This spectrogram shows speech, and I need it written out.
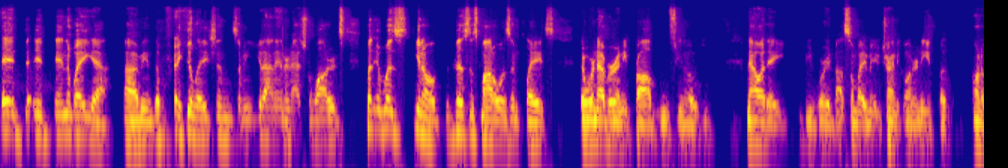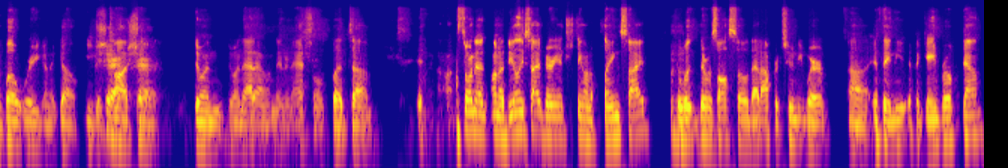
It, it in a way, yeah. I mean, the regulations. I mean, you get on international waters, but it was, you know, the business model was in place. There were never any problems. You know, nowadays be worried about somebody maybe trying to go underneath, but on a boat, where are you going to go? You get sure, caught sure. Doing doing that out on the international. But um, so on a on a dealing side, very interesting. On a playing side, mm-hmm. there was there was also that opportunity where uh, if they need if a game broke down,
